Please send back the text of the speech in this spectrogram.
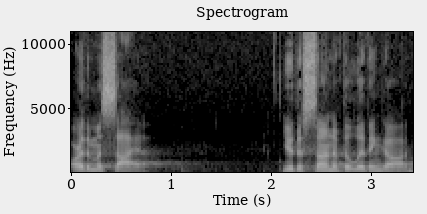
are the Messiah. You're the Son of the living God.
